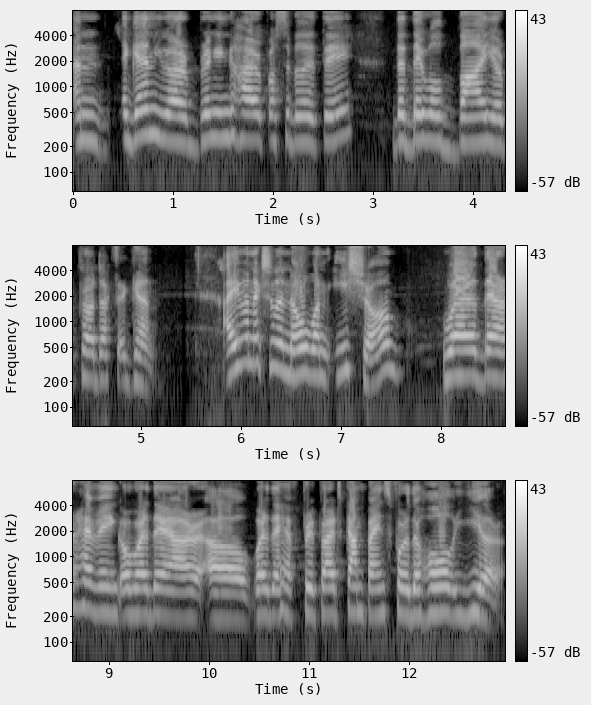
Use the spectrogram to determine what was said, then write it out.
And again, you are bringing higher possibility that they will buy your product again. I even actually know one e-shop where they are having or where they are uh, where they have prepared campaigns for the whole year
